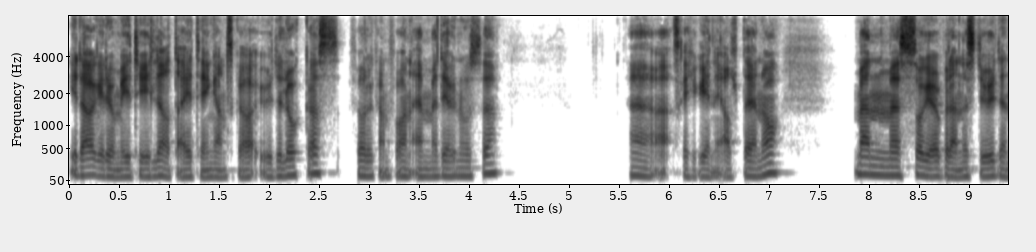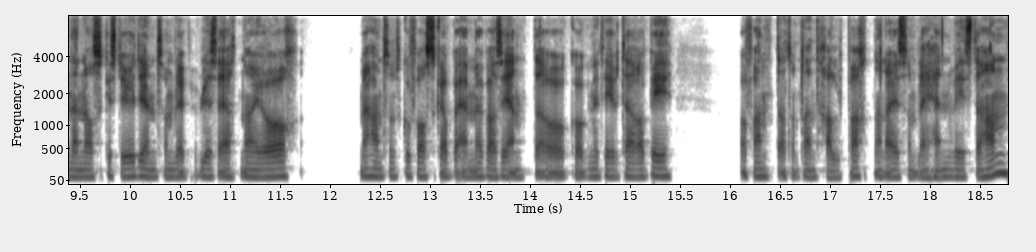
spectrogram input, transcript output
I dag er det jo mye tydeligere at de tingene skal utelukkes før du kan få en ME-diagnose. Eh, jeg skal ikke gå inn i alt det nå, men vi så jo på denne studien, den norske studien som ble publisert nå i år, med han som skulle forske på ME-pasienter og kognitiv terapi, og fant at omtrent halvparten av de som ble henvist til han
